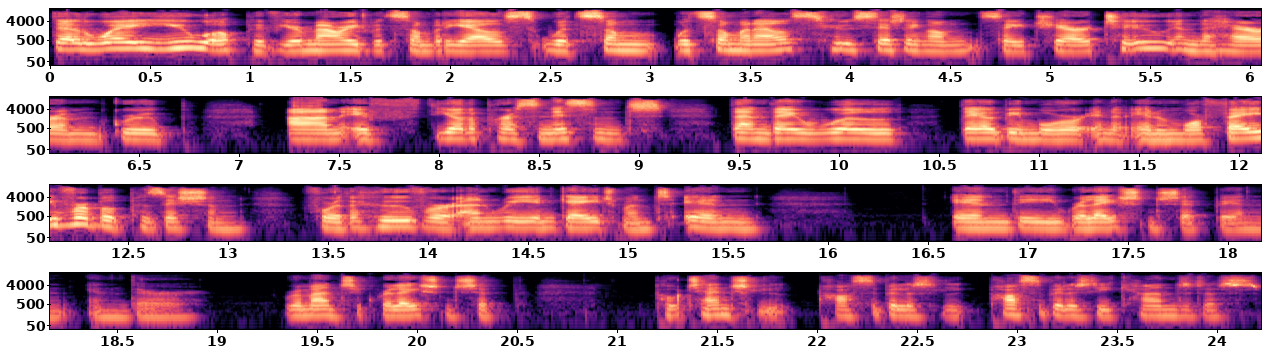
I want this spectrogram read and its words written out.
they'll weigh you up if you're married with somebody else, with some, with someone else who's sitting on, say, chair two in the harem group. And if the other person isn't, then they will, they'll be more in a, in a more favorable position for the Hoover and re-engagement in, in the relationship, in, in their romantic relationship potential possibility possibility candidate.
